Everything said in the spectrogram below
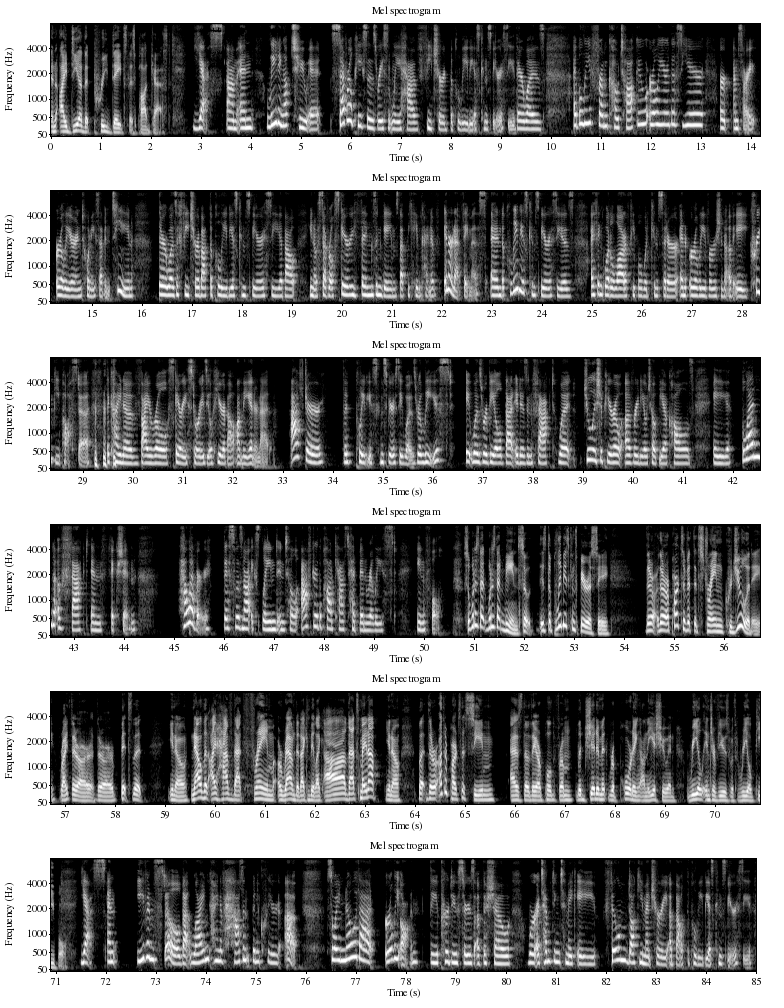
an idea that predates this podcast. Yes. Um, and leading up to it, several pieces recently have featured the Polybius conspiracy. There was, I believe, from Kotaku earlier this year, or I'm sorry, earlier in 2017, there was a feature about the Polybius conspiracy, about, you know, several scary things in games that became kind of internet famous. And the Polybius conspiracy is, I think, what a lot of people would consider an early version of a creepy pasta, the kind of viral, scary stories you'll hear about on the internet. After the Polybius conspiracy was released, it was revealed that it is, in fact, what Julie Shapiro of Radiotopia calls a blend of fact and fiction. However, this was not explained until after the podcast had been released in full. So what does that what does that mean? So is the Polybius conspiracy there there are parts of it that strain credulity, right? There are there are bits that you know, now that I have that frame around it, I can be like, ah, that's made up, you know. But there are other parts that seem as though they are pulled from legitimate reporting on the issue and real interviews with real people. Yes. And even still, that line kind of hasn't been cleared up. So I know that early on, the producers of the show were attempting to make a film documentary about the Polybius conspiracy.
